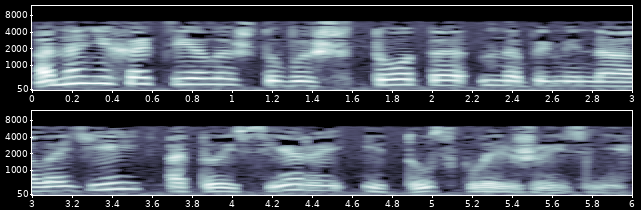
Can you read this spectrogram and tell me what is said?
Она не хотела, чтобы что-то напоминало ей о той серой и тусклой жизни.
